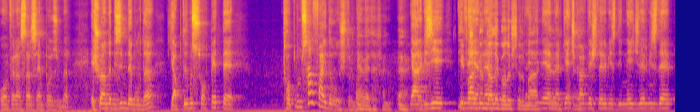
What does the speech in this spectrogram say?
konferanslar, sempozyumlar. E şu anda bizim de burada yaptığımız sohbet de toplumsal fayda oluşturma. Evet efendim. Evet. Yani bizi Bir dinleyenler, farkındalık oluşturmak. dinleyenler, Evet, genç evet. kardeşlerimiz, dinleyicilerimiz de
